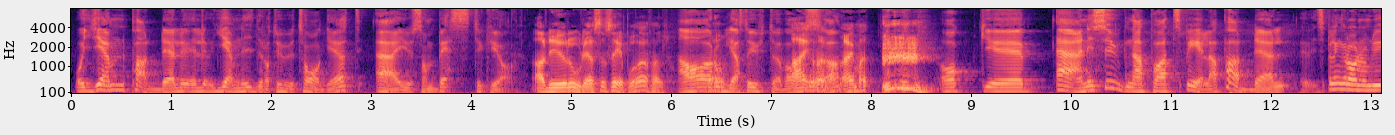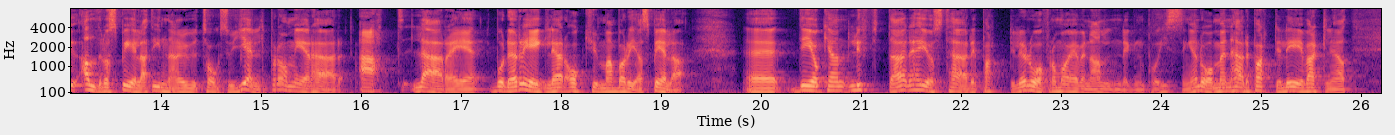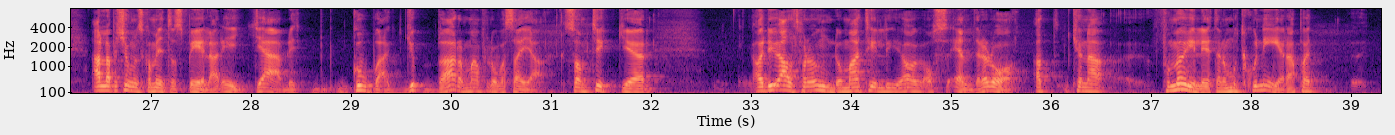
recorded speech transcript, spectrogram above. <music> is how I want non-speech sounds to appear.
Och jämn paddel eller jämn idrott överhuvudtaget är ju som bäst tycker jag. Ja, det är ju roligast att se på i alla fall. Ja, roligast att utöva också. Jajamän. <clears throat> Och eh, är ni sugna på att spela paddel, spelar ingen roll om du aldrig har spelat innan överhuvudtaget så hjälper de er här att lära er både regler och hur man börjar spela. Eh, Det jag kan lyfta det här just här i Partille då, för de har även anläggning på Hisingen då. Men här i Partille är verkligen att alla personer som kommer hit och spelar är jävligt goa gubbar om man får lov att säga. Som tycker Ja, det är ju allt från ungdomar till ja, oss äldre då. Att kunna få möjligheten att motionera på ett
